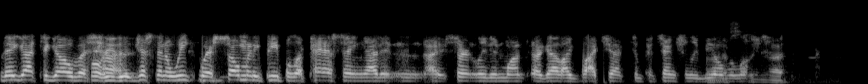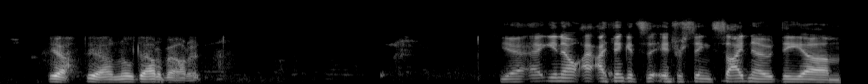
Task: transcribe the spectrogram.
they got to go. But Well, uh, just in a week where so many people are passing, I didn't. I certainly didn't want a guy like Blackjack to potentially be overlooked. Not. Yeah, yeah, no doubt about it. Yeah, uh, you know, I, I think it's an interesting side note. The um,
